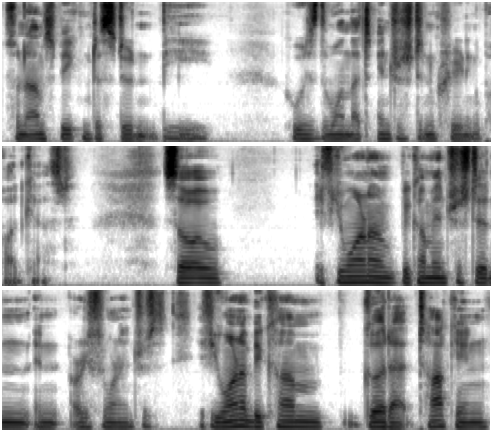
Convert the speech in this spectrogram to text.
So now I'm speaking to student B, who is the one that's interested in creating a podcast. So if you want to become interested in, in or if you want to interest, if you want to become good at talking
